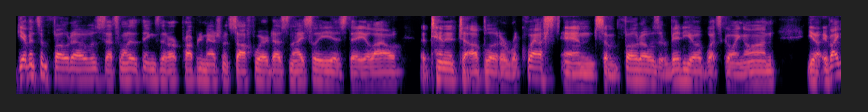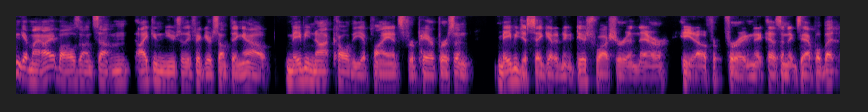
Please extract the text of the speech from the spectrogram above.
given some photos. That's one of the things that our property management software does nicely is they allow a tenant to upload a request and some photos or video of what's going on. You know, if I can get my eyeballs on something, I can usually figure something out. Maybe not call the appliance repair person. Maybe just say get a new dishwasher in there. You know, for, for an, as an example. But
